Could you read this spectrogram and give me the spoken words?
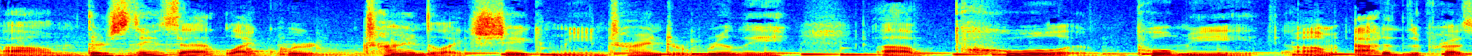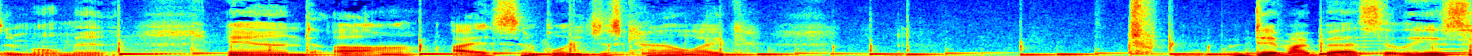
um, there's things that like were trying to like shake me and trying to really uh, pull pull me um, out of the present moment, and uh, I simply just kind of like did my best at least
